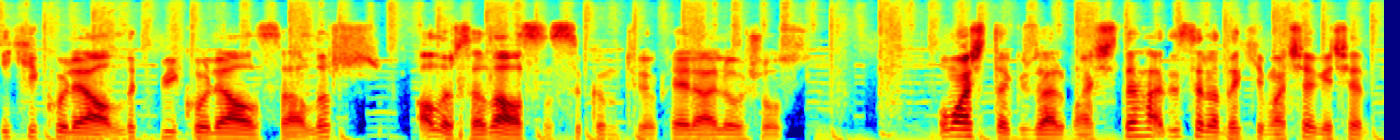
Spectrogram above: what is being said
iki kule aldık. Bir kule alsa alır. Alırsa da alsın. Sıkıntı yok. Helal hoş olsun. Bu maç da güzel maçtı. Hadi sıradaki maça geçelim.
